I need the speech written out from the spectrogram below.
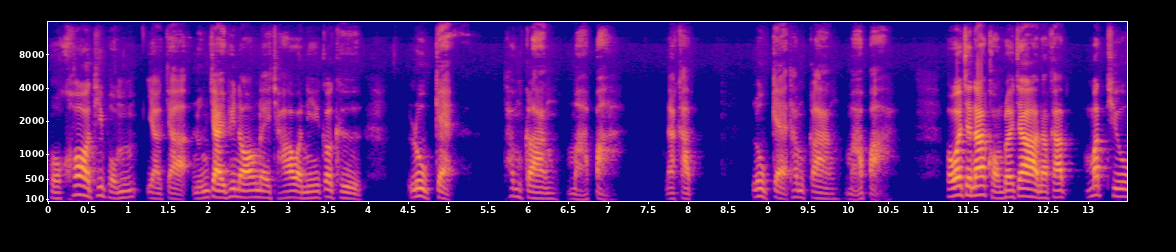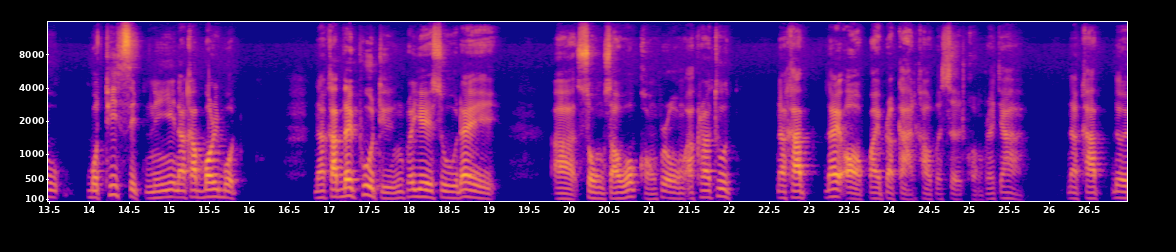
หัวข้อที่ผมอยากจะหนุนใจพี่น้องในเช้าวันนี้ก็คือ ลูกแกะท่ามกลางหมาป่านะครับ ลูกแกะท่ามกลางหมาป่า พระวจนะของพระเจ้านะครับ มัทธิวบทที่ 10 นี้นะครับบริบทนะครับได้พูดถึงพระเยซูได้ส่งสาวกของพระองค์อัครทูตนะครับได้ออกไปประกาศข่าวประเสริฐของพระเจ้านะครับโดย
